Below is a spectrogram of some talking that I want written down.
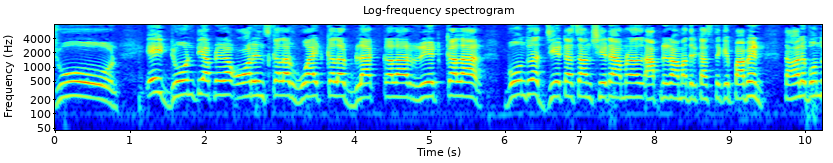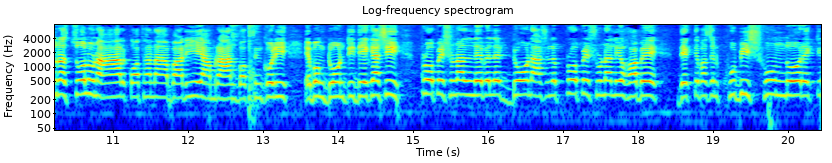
ড্রোন। এই ড্রোনটি আপনারা orange colour white colour black colour red colour বন্ধুরা যেটা চান সেটা আমরা আপনারা আমাদের কাছ থেকে পাবেন। তাহলে বন্ধুরা চলুন আর কথা না বাড়িয়ে আমরা আনবক্সিং করি এবং ড্রোনটি দেখে আসি। প্রফেশনাল লেভেলের ড্রোন আসলে প্রফেশনালি হবে। দেখতে পাচ্ছেন খুবই সুন্দর একটি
